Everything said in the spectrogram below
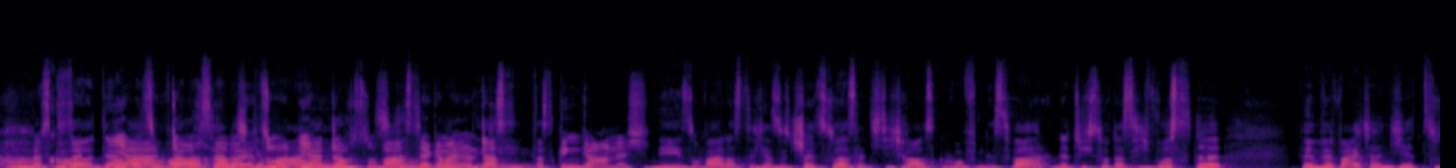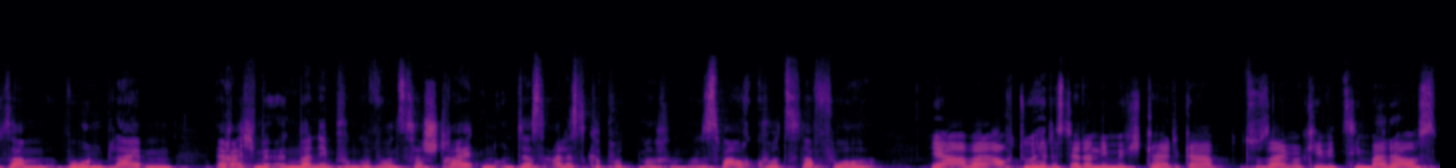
Oh hast Gott, gesagt, ja, aber so war doch, das ja nicht so, ja, gemeint. doch, so war es So, ja gemeint. Und das, nee. das ging gar nicht. Nee, so war das nicht. Also jetzt stellst du, als hätte ich dich rausgeworfen. Es war natürlich so, dass ich wusste, wenn wir weiterhin hier zusammen wohnen bleiben, erreichen wir irgendwann den Punkt, wo wir uns zerstreiten und das alles kaputt machen. Und es war auch kurz davor. Ja, aber auch du hättest ja dann die Möglichkeit gehabt zu sagen, okay, wir ziehen beide aus.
